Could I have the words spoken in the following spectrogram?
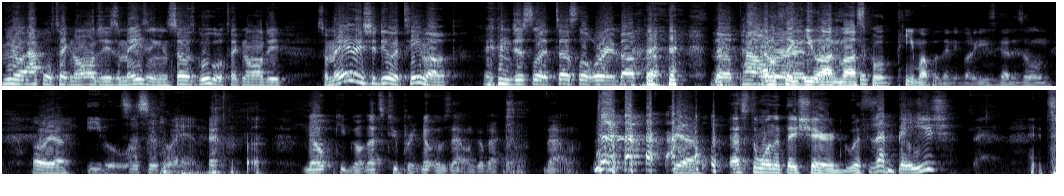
you know Apple technology is amazing, and so is Google technology. So maybe they should do a team up and just let Tesla worry about the the power. I don't think Elon the- Musk will team up with anybody. He's got his own oh yeah. evil a- plan. nope, keep going. That's too pretty. No, it was that one. Go back to that one. Yeah. That's the one that they shared with. Is that beige? It's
